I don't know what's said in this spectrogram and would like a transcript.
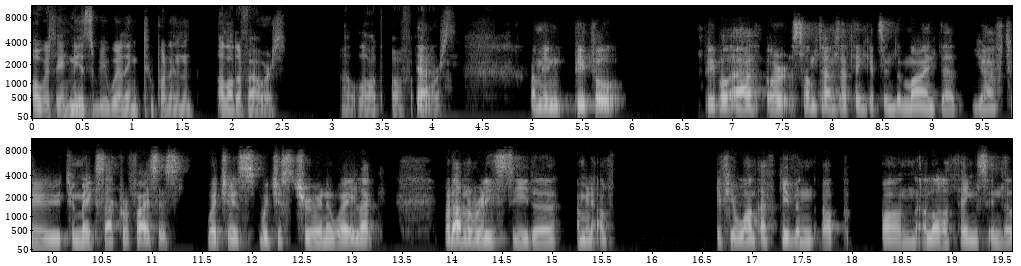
obviously he needs to be willing to put in a lot of hours, a lot of yeah. hours. I mean, people people ask, or sometimes I think it's in the mind that you have to to make sacrifices, which is which is true in a way. Like, but I don't really see the. I mean, I've, if you want, I've given up on a lot of things in the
